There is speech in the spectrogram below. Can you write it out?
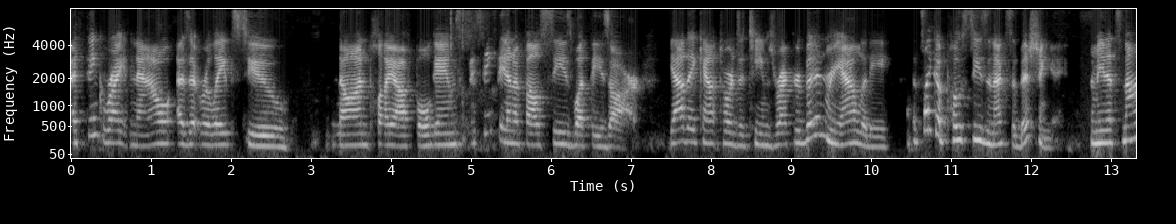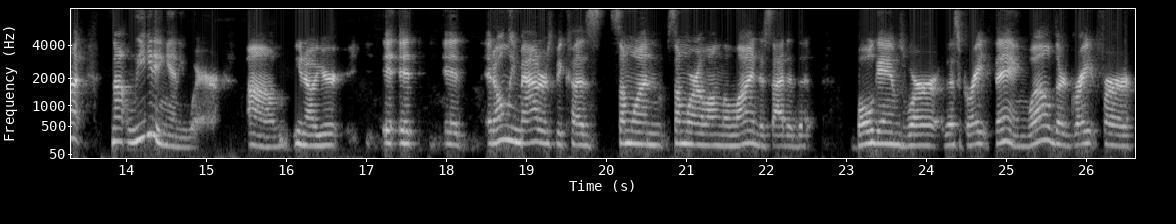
I think right now, as it relates to non-playoff bowl games, I think the NFL sees what these are. Yeah, they count towards a team's record, but in reality, it's like a postseason exhibition game. I mean, it's not not leading anywhere. Um, you know, you're it it it it only matters because someone somewhere along the line decided that bowl games were this great thing. Well, they're great for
